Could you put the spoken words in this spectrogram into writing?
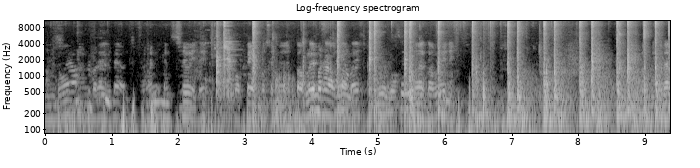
มันโดนมันบ่ได้แล้วมันมันเชยได้บ่แป้งบ่เสมอตอกเลยบ่เท่าตอกเลยเออตอกเลยนี่ตอกนี่ก็ได้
